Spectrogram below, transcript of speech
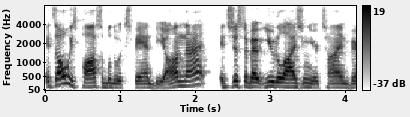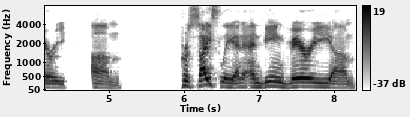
it's always possible to expand beyond that. It's just about utilizing your time very um, precisely and, and being very um,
